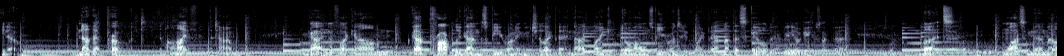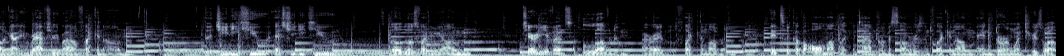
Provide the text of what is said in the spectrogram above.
you know, not that prevalent in my life at the time got into fucking um got properly got into speed running and shit like that. Not like doing my own speed runs or anything like that. I'm not that skilled at video games like that. But watching them, I got enraptured by them fucking um the GDQ, SGDQ, those, those fucking um charity events. Loved them. Alright, fucking loved them. They took up all my fucking time during the summers and fucking um and during winter as well.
